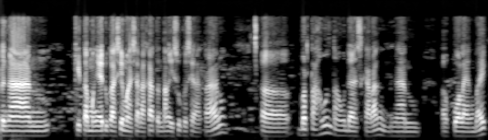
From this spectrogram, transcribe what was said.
dengan kita mengedukasi masyarakat tentang isu kesehatan uh, bertahun-tahun dan sekarang dengan uh, pola yang baik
